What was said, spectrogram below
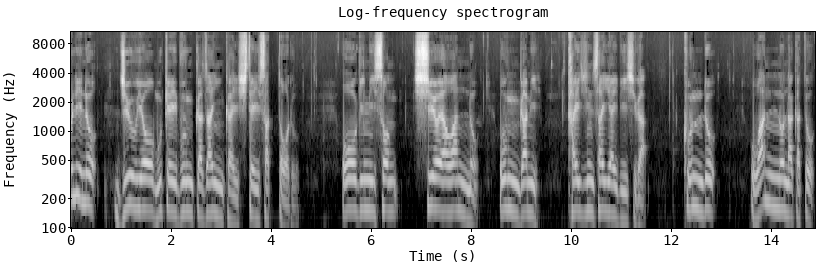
国の重要無形文化財委員会指定さっとおる大宜味村塩屋湾の運神海人最愛ビー氏が君る湾の中と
